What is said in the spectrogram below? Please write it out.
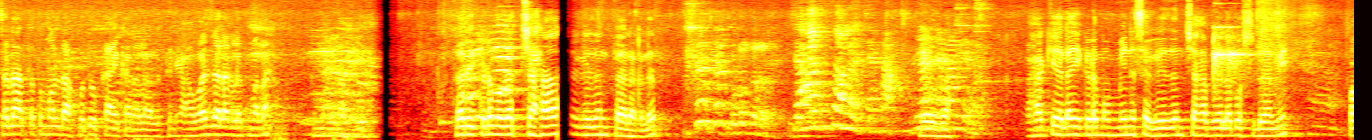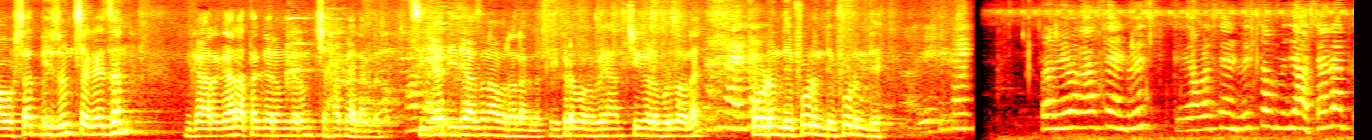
चला आता तुम्हाला दाखवतो काय करायला लागलं. त्यांनी आवाज द्यायला लागला तुम्हाला तुम्हाला दाखवतो तर इकडं बघा चहा सगळेजण प्यायला लागलं हे बघा हा केला इकडं मम्मीने सगळेजण चहा प्यायला बसलो आम्ही. पावसात भिजून सगळेजण गारगार आता गरम गरम चहा प्यायला लागलं सिया दिदी अजून आवरा लागलं इकडे बघा भ्यानची गडबड चालू आहे. फोडून दे फोडून दे फोडून दे. तर हे बघा सँडविच. एवढं सँडविचचं म्हणजे अचानक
